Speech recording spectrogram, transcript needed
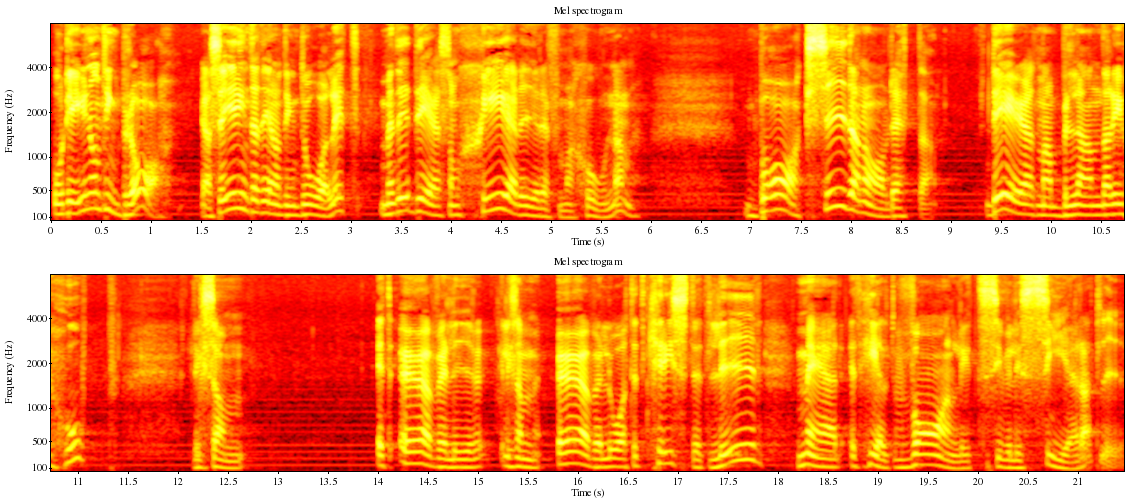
Och det är ju någonting bra. Jag säger inte att det är någonting dåligt, men det är det som sker i reformationen. Baksidan av detta, det är att man blandar ihop liksom ett överliv, liksom överlåtet kristet liv med ett helt vanligt civiliserat liv.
